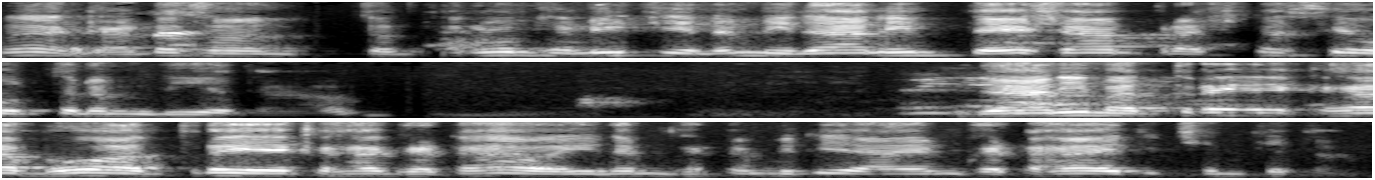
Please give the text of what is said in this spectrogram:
तत्सर्वं समीचीनम् इदानीं तेषां प्रश्नस्य उत्तरं दीयताम्। इदानीम् अत्र एकः, भो अत्र एकः घटः, इदं घटम् इति अयं घटः इति चिन्त्यताम्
